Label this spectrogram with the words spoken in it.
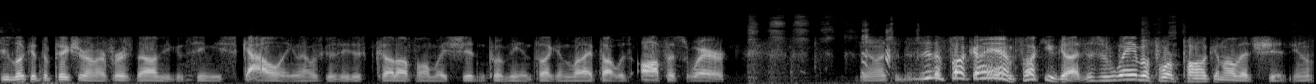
if you look at the picture on our first album, you can see me scowling, and that was because they just cut off all my shit and put me in fucking what I thought was office wear. You know, I said, "This is who the fuck I am. Fuck you guys. This is way before punk and all that shit." You know.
